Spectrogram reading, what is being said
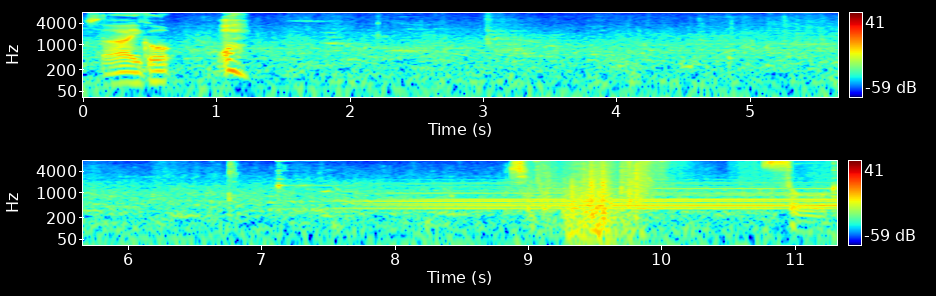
さあ行こう。ええ。そうか。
